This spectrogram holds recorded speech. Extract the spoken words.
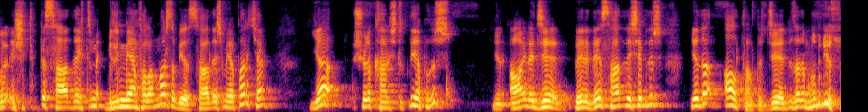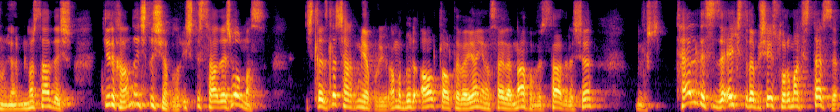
Böyle eşitlikte sadeleştirme, bilinmeyen falan varsa bir sadeleşme yaparken ya şöyle karşılıklı yapılır. Yani A ile C, B ile D sadeleşebilir ya da alt alta C, D zaten bunu biliyorsunuz yani bunlar sadeleşir. Geri kalan da iç dış yapılır. İç dış sadeleşme olmaz. İçler dışla çarpımı yapılıyor. Ama böyle alt alta ve yan yana sayılar ne yapabilir? Sadeleşebilir. Tel de size ekstra bir şey sormak isterse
